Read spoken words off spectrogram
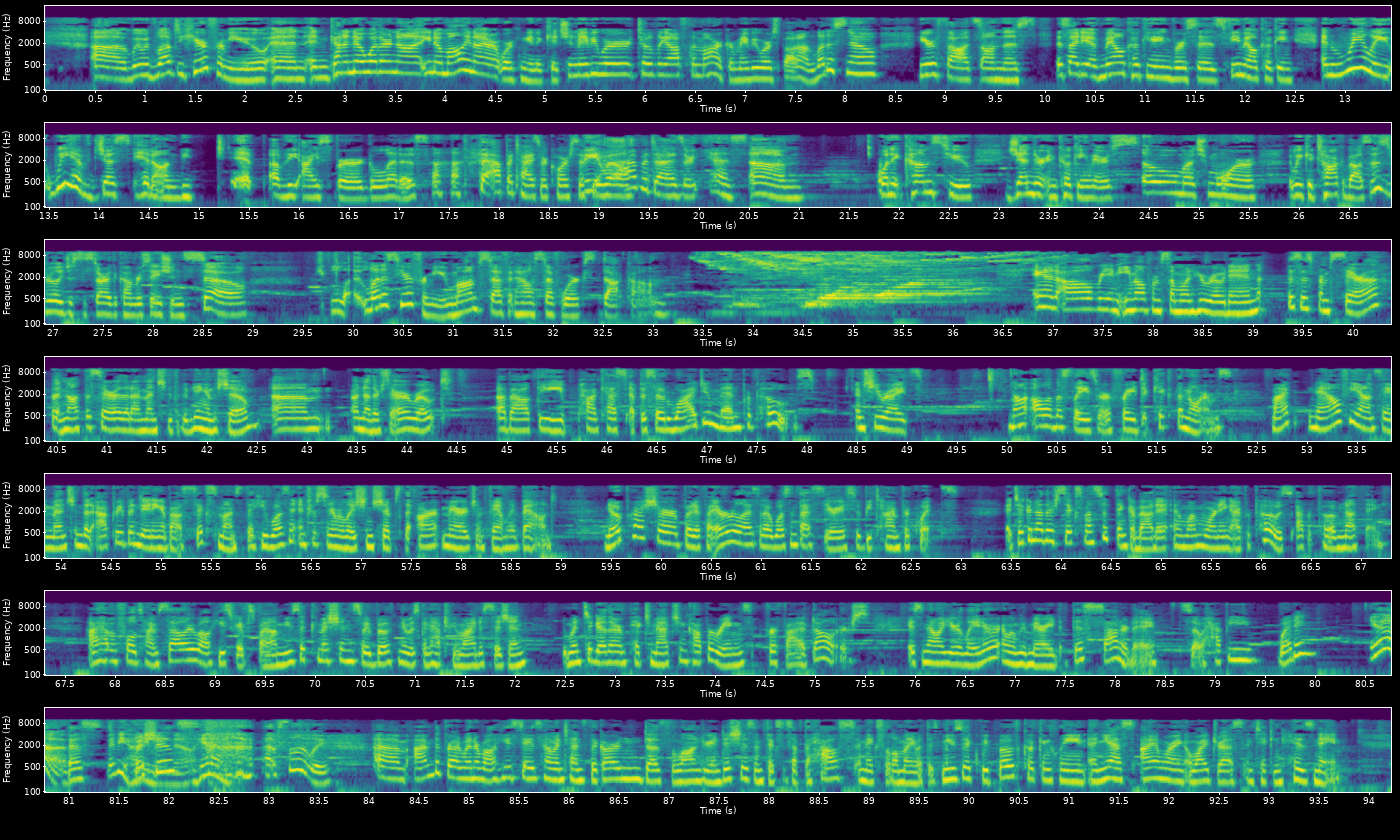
Um, we would love to hear from you and, and kind of know whether or not, you know, Molly and I aren't working in a kitchen. Maybe we're totally off the mark or maybe we're spot on. Let us know your thoughts on this, this idea of male cooking versus female cooking. And really, we have just hit on the tip of the iceberg. Let us. The appetizer course, if the you will. appetizer, yes. Um, when it comes to gender and cooking, there's so much more that we could talk about. So this is really just the start of the conversation. So l- let us hear from you. Momstuff at howstuffworks.com. And I'll read an email from someone who wrote in. This is from Sarah, but not the Sarah that I mentioned at the beginning of the show. Um, another Sarah wrote about the podcast episode, Why Do Men Propose? And she writes, Not all of us ladies are afraid to kick the norms. My now fiance mentioned that after we've been dating about six months that he wasn't interested in relationships that aren't marriage and family bound. No pressure, but if I ever realized that I wasn't that serious, it would be time for quits. I took another six months to think about it, and one morning I proposed, apropos of nothing. I have a full-time salary while he scrapes by on music commissions, so we both knew it was going to have to be my decision. We went together and picked matching copper rings for $5. It's now a year later, and we'll be married this Saturday. So happy wedding? Yeah. Best Maybe honeymoon wishes? now. Yeah, absolutely. Um, I'm the breadwinner while he stays home and tends the garden, does the laundry and dishes, and fixes up the house and makes a little money with his music. We both cook and clean, and yes, I am wearing a white dress and taking his name.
